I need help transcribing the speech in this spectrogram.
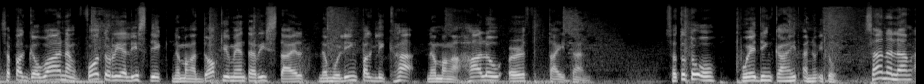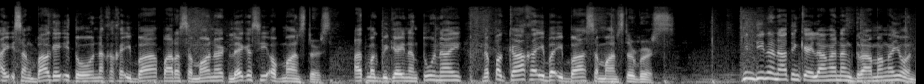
sa paggawa ng photorealistic na mga documentary style na muling paglikha ng mga Hollow Earth Titan. Sa totoo, pwedeng kahit ano ito. Sana lang ay isang bagay ito na kakaiba para sa Monarch Legacy of Monsters at magbigay ng tunay na pagkakaiba-iba sa Monsterverse. Hindi na natin kailangan ng drama ngayon.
